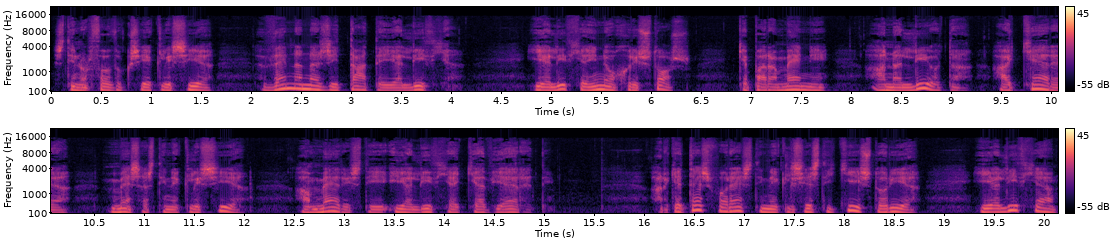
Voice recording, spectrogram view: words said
Στην Ορθόδοξη Εκκλησία δεν αναζητάται η αλήθεια. Η αλήθεια είναι ο Χριστός και παραμένει αναλύωτα, ακέραια μέσα στην Εκκλησία, αμέριστη η αλήθεια και αδιέρετη. Αρκετές φορές στην εκκλησιαστική ιστορία η αλήθεια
